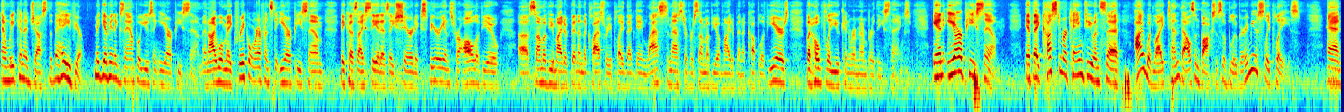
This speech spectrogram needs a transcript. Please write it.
and we can adjust the behavior. Let me give you an example using ERP SIM. And I will make frequent reference to ERP SIM because I see it as a shared experience for all of you. Uh, some of you might have been in the class where you played that game last semester. For some of you, it might have been a couple of years, but hopefully you can remember these things. In ERP Sim, if a customer came to you and said, I would like 10,000 boxes of blueberry muesli, please, and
